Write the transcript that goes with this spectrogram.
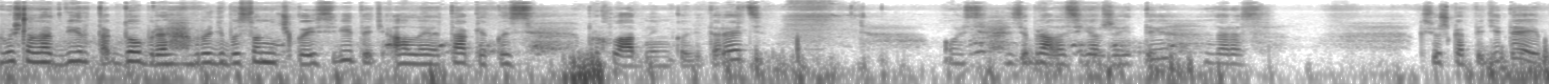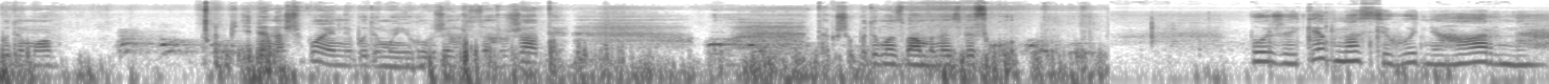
вийшла на двір так добре, вроді би сонечко і світить, але так якось прохладненько вітерець. Ось, зібралася я вже йти. Зараз Ксюшка підійде і будемо. Підійде наш воїн і будемо його вже загружати. О, так що будемо з вами на зв'язку. Боже, яке в нас сьогодні гарне,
